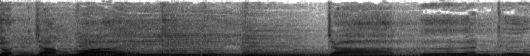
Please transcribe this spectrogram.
จดจำไว้ จากเพื่อนถึง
